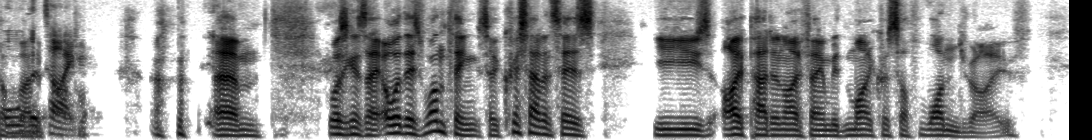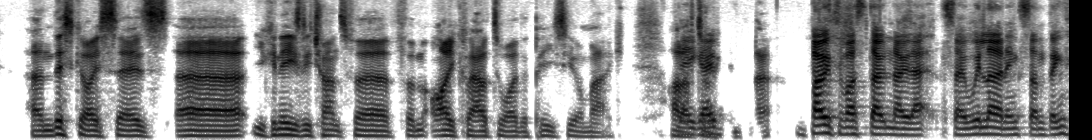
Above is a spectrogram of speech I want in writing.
all the time. um, what was I going to say? Oh, there's one thing. So Chris Allen says you use iPad and iPhone with Microsoft OneDrive, and this guy says uh, you can easily transfer from iCloud to either PC or Mac. I'll There you go. look into that. Both of us don't know that, so we're learning something.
